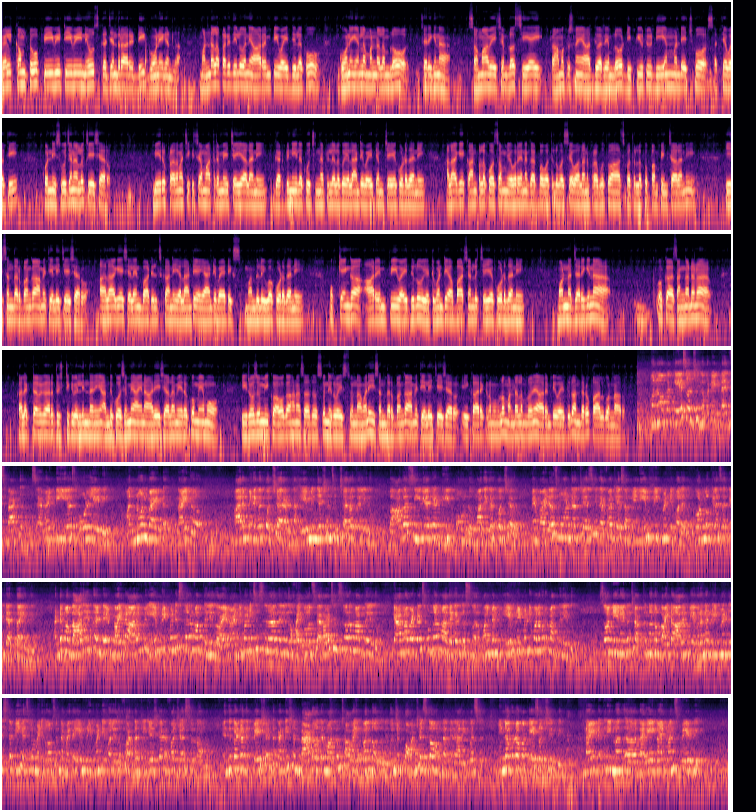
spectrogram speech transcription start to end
Welcome to PVTV news Gajendrareddy Gonegandla. మండల పరిధిలోని RMP వైద్యులకు గోనెగండ్ల మండలంలో జరిగిన సమావేశంలో సిఐ రామకృష్ణయ్య ఆధ్వర్యంలో deputy DM and HO Satyavathi కొన్ని సూచనలు చేశారు. మీరు ప్రథమ చికిత్స మాత్రమే చేయాలని గర్భిణీలకు చిన్నపిల్లలకు ఎలాంటి వైద్యం చేయకూడదని అలాగే కాన్పుల కోసం ఎవరైనా గర్భవతులు వస్తే వాళ్ళని ప్రభుత్వ ఆసుపత్రులకు పంపించాలని ఈ సందర్భంగా ఆమె తెలియజేశారు. అలాగే సెలైన్ బాటిల్స్ కానీ ఎలాంటి యాంటీబయాటిక్స్ మందులు ఇవ్వకూడదని ముఖ్యంగా ఆర్ఎంపీ వైద్యులు ఎటువంటి అబార్షన్లు చేయకూడదని మొన్న జరిగిన ఒక సంఘటన కలెక్టర్ గారి దృష్టికి వెళ్ళిందని అందుకోసమే ఆయన ఆదేశాల మేరకు మేము ఈరోజు మీకు అవగాహన సదస్సు నిర్వహిస్తున్నామని ఈ సందర్భంగా ఆమె తెలియజేశారు. ఈ కార్యక్రమంలో మండలంలోని ఆర్ఎంపీ వైద్యులు అందరూ పాల్గొన్నారు. ఒక కేసు వచ్చింది ఒక ten times back seventy years old lady unknown bite night RMP దగ్గరకు వచ్చారంట. ఏం ఇంజెక్షన్స్ ఇచ్చారో తెలియదు బాగా సీవియర్గా డీప్ పౌండ్ మా దగ్గరకు వచ్చారు. మేము వైటల్స్ మానిటర్ చేసి రెఫర్ చేసాం నేను ఏం ట్రీట్మెంట్ ఇవ్వలేదు. కోడ్ వెళ్ళేసరికి డెత్ అయింది. అంటే మా బాధ ఏంటంటే బయట ఆర్ఎంపీలు ఏం ట్రీట్మెంట్ ఇస్తారో మాకు తెలియదు యాంటీబయాటిక్స్ ఇస్తున్నారో తెలియదు హైపో స్టెరాయిడ్స్ ఇస్తున్నారో మాకు తెలియదు క్యాన్లా పెట్టేసుకున్నారు మా దగ్గరికి వస్తున్నారు. మళ్ళీ మేము ఏం ట్రీట్మెంట్ ఇవ్వాలో కూడా మాకు తెలియదు సో నేనైతే చెప్తున్నాను బయట ఆర్ఎంపీ ఎవరైనా ట్రీట్మెంట్ ఇస్తే పిహెచ్లో మెడికల్ ఆఫీసర్ మేమైతే ఏం ట్రీట్మెంట్ ఇవ్వలేదు ఫర్దర్ జీజేహెచ్గా రెఫర్ చేస్తున్నాము. ఎందుకంటే అది పేషెంట్ కండిషన్ బ్యాడ్ అవుతే మాత్రం చాలా ఇబ్బంది అవుతుంది. కొంచెం కాన్షియస్గా ఉండాలి నా రిక్వెస్ట్ నిన్న కూడా ఒక కేసు వచ్చింది. Night three months eight nine months baby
